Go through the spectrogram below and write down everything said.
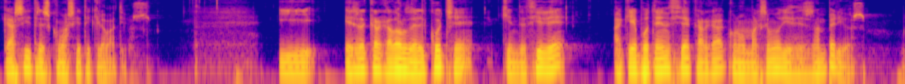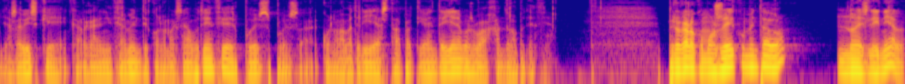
casi 3,7 kilovatios. Y es el cargador del coche quien decide a qué potencia carga con un máximo de 16 amperios. Ya sabéis que carga inicialmente con la máxima potencia y después, pues cuando la batería está prácticamente llena, pues va bajando la potencia. Pero claro, como os he comentado, no es lineal,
